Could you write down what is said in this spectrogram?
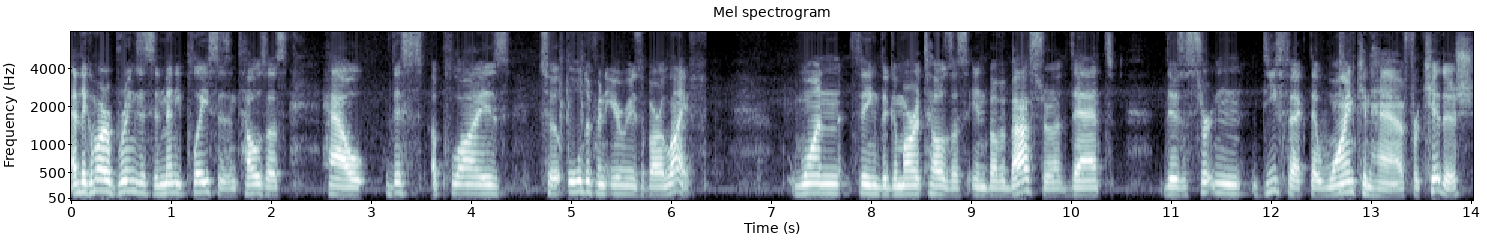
and the Gemara brings this in many places and tells us how this applies to all different areas of our life. One thing the Gemara tells us in Bava Basra that there's a certain defect that wine can have for kiddush,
